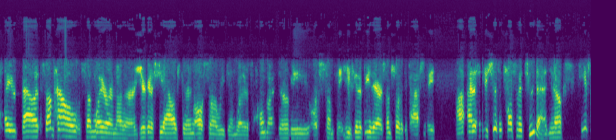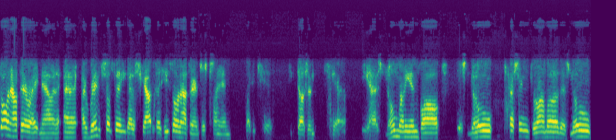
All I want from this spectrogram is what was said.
player ballot, somehow, some way or another, you're going to see Alex during All Star Weekend, whether it's home run derby or something. He's going to be there in some sort of capacity. Uh, and I think it's just a testament to that. You know, he's going out there right now, and, and I, I read something that a scout said he's going out there and just playing like a kid. He doesn't care. He has no money involved. There's no pressing drama. There's no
